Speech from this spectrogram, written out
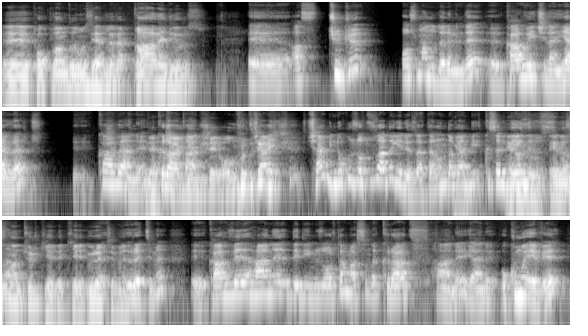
e, toplandığımız yerlere kahve diyoruz? E, as, çünkü Osmanlı döneminde e, kahve içilen yerler e, kahvehane, Ne, çay diye kıraathane. bir şey olmadığı Çay, çay 1930'larda geliyor zaten. Onu da ben Yani bir kısa bir En azından, değiniriz. en ona. azından Türkiye'deki üretimi. üretimi. E, kahvehane dediğimiz ortam aslında kıraathane yani okuma evi.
